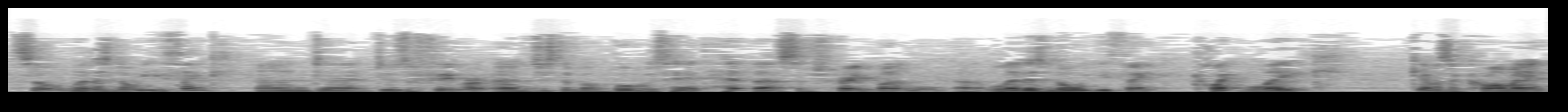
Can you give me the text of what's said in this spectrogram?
So let us know what you think and uh, do us a favour and just above Boba's head hit that subscribe button. Uh, let us know what you think. Click like, give us a comment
